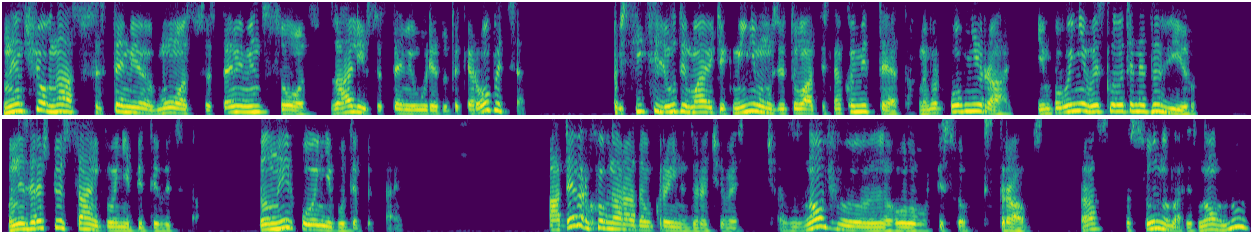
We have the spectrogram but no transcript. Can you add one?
Ну, якщо в нас в системі МОЗ, в системі Мінсоц, взагалі в системі уряду таке робиться, то всі ці люди мають як мінімум звітуватись на комітетах, на Верховній Раді. Їм повинні висловити недовіру. Вони, зрештою, самі повинні піти відставку. До них повинні бути питання. А де Верховна Рада України, до речі, весь час? Знов е, голову пісок, страус. Раз, посунула і знов, ну,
